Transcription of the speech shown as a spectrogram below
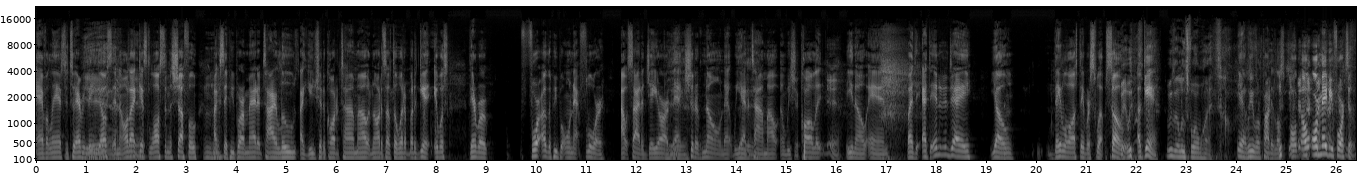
avalanche into everything Yeah. else, and all that Yeah. gets lost in the shuffle. Like I said, people are mad at Ty Lue. Like you should have called a timeout and all this stuff. So whatever. But again, it was there were four other people on that floor outside of Jr. Yeah. that should have known that we had a timeout and we should call it. Yeah. You know, and but at the, at the end of the day, yo, they lost. They were swept. So We- again, We was gonna lose four one. yeah, we were probably lost, or, or, or maybe four two.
